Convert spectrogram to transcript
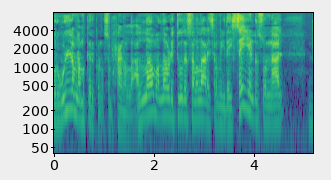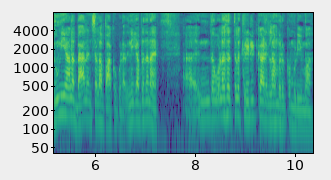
ஒரு உள்ளம் நமக்கு இருக்கணும். சுபஹான் அல்லாஹ் அல்லாவும் அல்லாவுடைய தூதர் சல்லா அலிஸ்லாம் இதை செய் என்று சொன்னால் துனியால பேலன்ஸ் எல்லாம் பார்க்கக்கூடாது. இன்னைக்கு அப்படிதானே? இந்த உலகத்துல கிரெடிட் கார்டு இல்லாம இருக்க முடியுமா?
